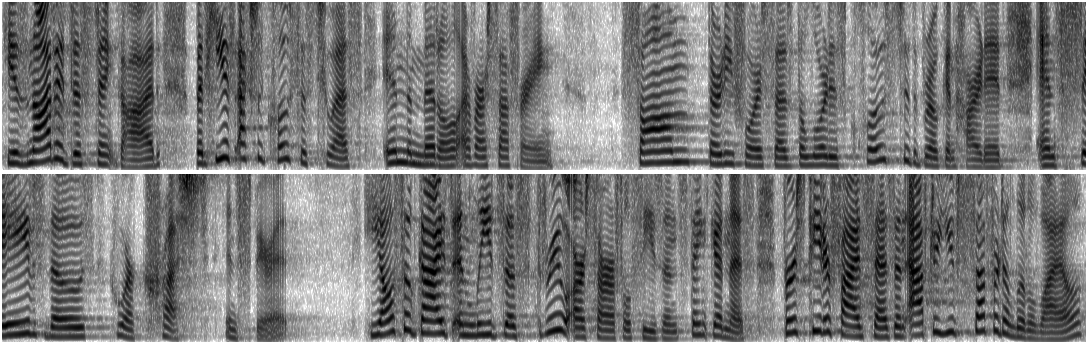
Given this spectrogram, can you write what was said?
he is not a distant God, but he is actually closest to us in the middle of our suffering. Psalm 34 says, The Lord is close to the brokenhearted and saves those who are crushed in spirit. He also guides and leads us through our sorrowful seasons. Thank goodness. 1 Peter 5 says, And after you've suffered a little while,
